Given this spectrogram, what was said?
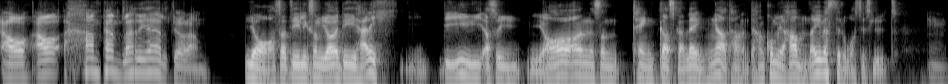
Ja, ja, han pendlar rejält gör han. Ja, så att det är liksom, ja, det här är, det är ju, alltså, jag har nästan tänkt ganska länge att han, han kommer ju hamna i Västerås till slut. Mm.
